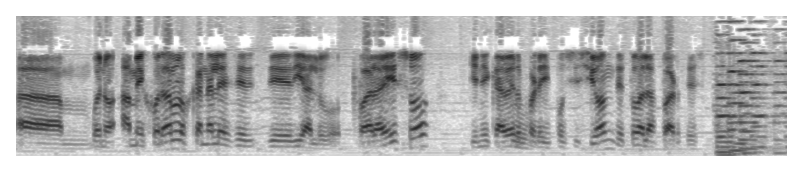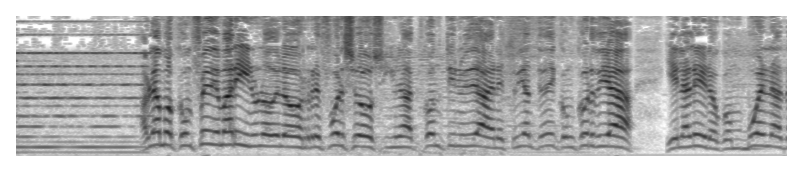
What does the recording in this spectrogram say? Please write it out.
a bueno a mejorar los canales de, de, diálogo. Para eso tiene que haber predisposición de todas las partes. Hablamos con Fede Marín, uno de los refuerzos y una continuidad en Estudiante de Concordia y el alero con buena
